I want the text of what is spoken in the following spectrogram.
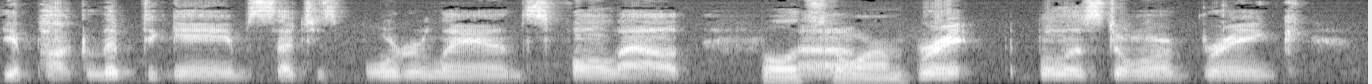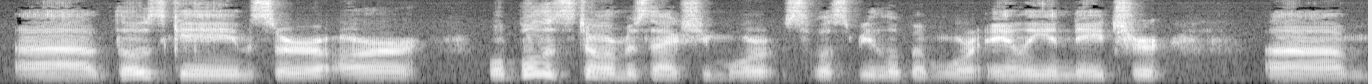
The apocalyptic games such as Borderlands, Fallout, Bulletstorm, uh, Br- Bulletstorm, Brink, uh, those games are, are well, Bulletstorm is actually more supposed to be a little bit more alien nature. Um,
